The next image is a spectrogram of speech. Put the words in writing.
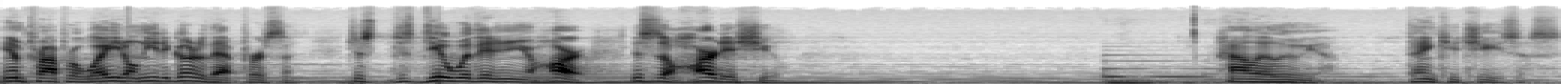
improper way, you don't need to go to that person. Just, just deal with it in your heart. This is a heart issue. Hallelujah. Thank you, Jesus.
